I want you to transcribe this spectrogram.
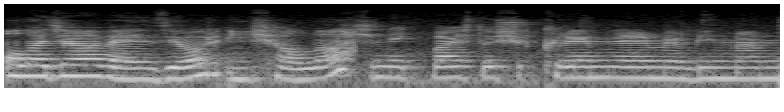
olacağı benziyor inşallah. Şimdi ilk başta şu kremlerimi bilmem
